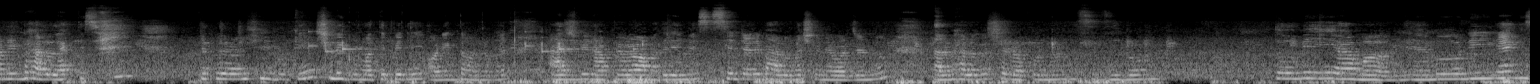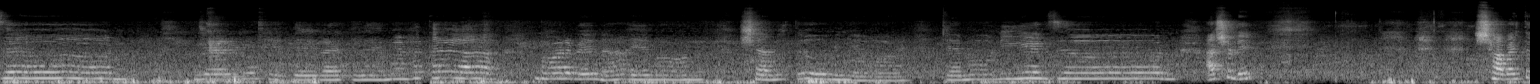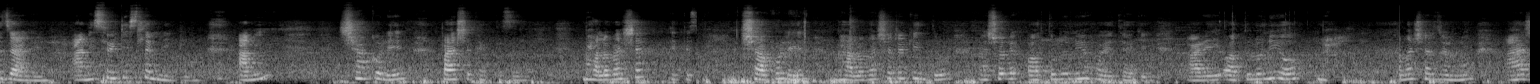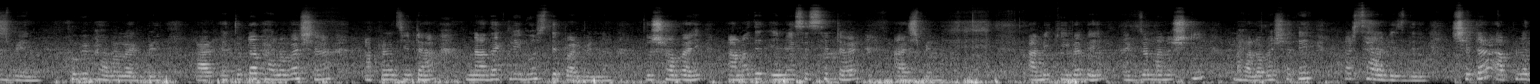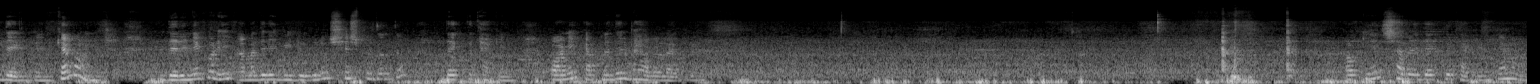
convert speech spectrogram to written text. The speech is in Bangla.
অনেক ভালো লাগতেছে। সেই বুকে আসলে ঘুমাতে পেরে অনেক ধন্যবাদ। আসবেন আপনারা আমাদের এই মেসেজ সেন্টারে ভালোবাসা নেওয়ার জন্য। আর ভালোবাসার অপর হচ্ছে জীবন। তুমি আমার এমনই একজন, যার মুখেতে রাখলে মাথা ভরবে না এমন। স্বামী তুমি আমার এমনই একজন। আসলে সবাই তো জানেন আমি সুইট ইসলাম নিপু আমি সকলের পাশে থাকতে চাই ভালোবাসা দিতে সকলের ভালোবাসাটা কিন্তু আসলে অতুলনীয় হয়ে থাকে, আর এই অতুলনীয় ভালোবাসার জন্য আসবেন, খুবই ভালো লাগবে। আর এতটা ভালোবাসা আপনারা যেটা না দেখলেই বুঝতে পারবেন না, তো সবাই আমাদের এনএসএস সেন্টার আসবেন। আমি কীভাবে একজন মানুষকে ভালোবাসা দিই আর সার্ভিস দিই সেটা আপনারা দেখবেন। কেমন? দেরি না করে আমাদের এই ভিডিওগুলো শেষ পর্যন্ত দেখতে থাকেন। অনেক আপনাদের ভালো লাগবে। ওকে, সবাই দেখতে থাকেন, কেমন?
